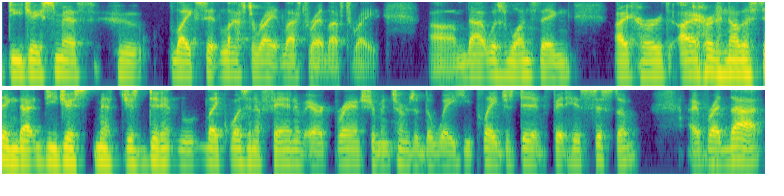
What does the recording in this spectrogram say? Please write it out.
DJ Smith, who likes it left to right, left right, left right. Um, that was one thing I heard. I heard another thing that DJ Smith just didn't like, wasn't a fan of Erik Brannstrom in terms of the way he played, just didn't fit his system. I've read that.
